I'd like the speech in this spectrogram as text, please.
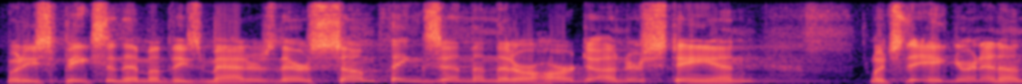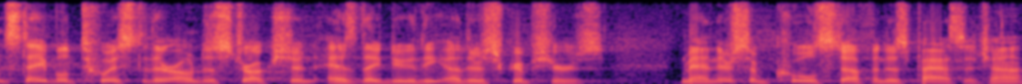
when he speaks in them of these matters. There are some things in them that are hard to understand, which the ignorant and unstable twist to their own destruction as they do the other scriptures. Man, there's some cool stuff in this passage, huh?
